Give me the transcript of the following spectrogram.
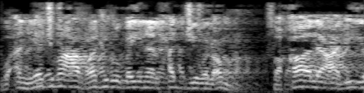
وأن يجمع الرجل بين الحج والعمرة فقال علي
